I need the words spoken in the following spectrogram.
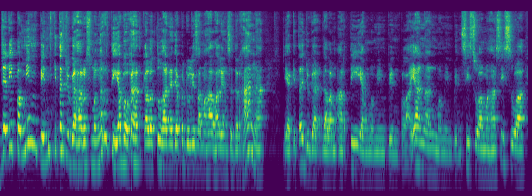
Jadi pemimpin kita juga harus mengerti ya bahwa kalau Tuhan aja peduli sama hal-hal yang sederhana, ya kita juga dalam arti yang memimpin pelayanan, memimpin siswa mahasiswa,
